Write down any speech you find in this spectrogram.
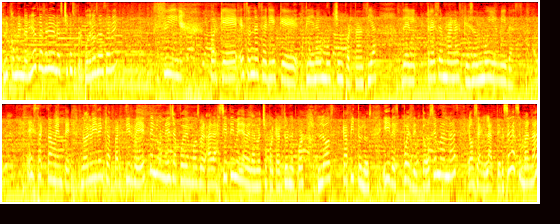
recomendarías la serie de las chicas superpoderosas, Sabi? Sí, porque es una serie que tiene mucha importancia de tres hermanas que son muy unidas. Exactamente. No olviden que a partir de este lunes ya podemos ver a las 7 y media de la noche por Cartoon Network los capítulos. Y después de dos semanas, o sea, la tercera semana,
